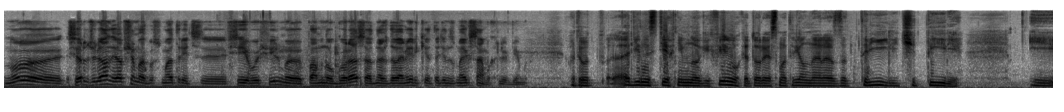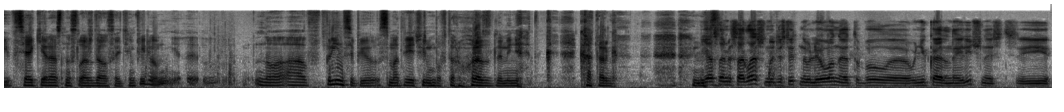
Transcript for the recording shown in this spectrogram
Ну, Серджо Леон я вообще могу смотреть э, все его фильмы по много раз. «Однажды в Америке» — это один из моих самых любимых. Это вот один из тех немногих фильмов, которые я смотрел на раза три или четыре. И всякий раз наслаждался этим фильмом. Но а в принципе смотреть фильм по второму разу для меня это каторга. Я с вами согласен, но действительно у Леона это был э, уникальная личность, и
